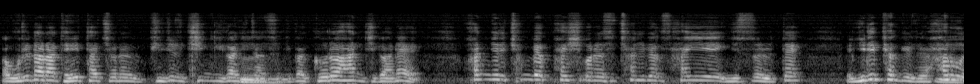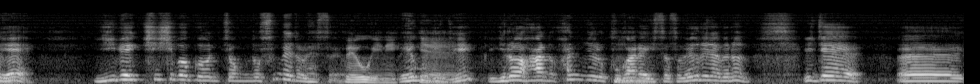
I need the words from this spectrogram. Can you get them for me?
어, 우리나라 데이터 치고는 비교적 긴 기간이지 음. 않습니까? 그러한 기간에 환율이 1180원에서 1200 사이에 있을 때 일평균 하루에 270억 원 정도 순매도를 했어요. 외국인이. 외국인이 예. 이러한 환율 구간에 음. 있어서 왜 그러냐면은 이제 에,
